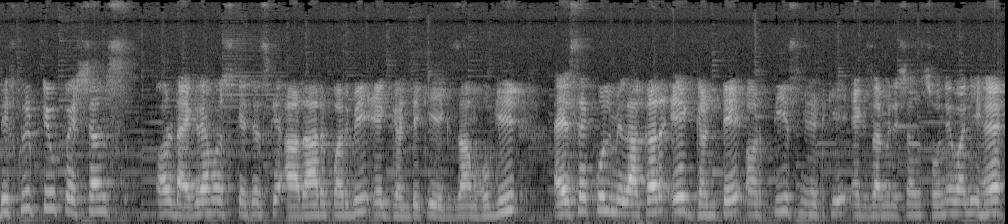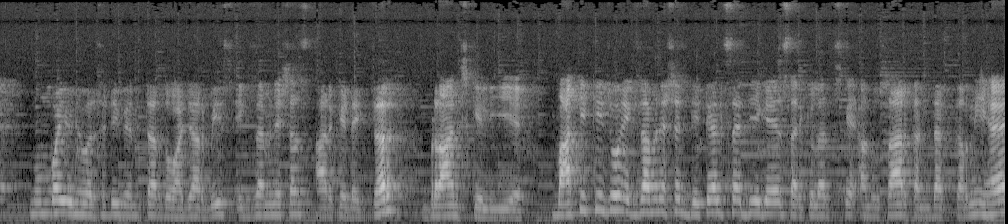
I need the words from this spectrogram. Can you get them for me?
डिस्क्रिप्टिव क्वेश्चंस और डायग्राम और स्केचेस के आधार पर भी एक घंटे की एग्ज़ाम होगी। ऐसे कुल मिलाकर एक घंटे और 30 मिनट की एग्जामिनेशन होने वाली है Mumbai university winter 2020 examination architecture branch के लिए। बाकी की जो एग्जामिनेशन डिटेल्स है, दिए गए सर्कुलर्स के अनुसार कंडक्ट करनी है।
